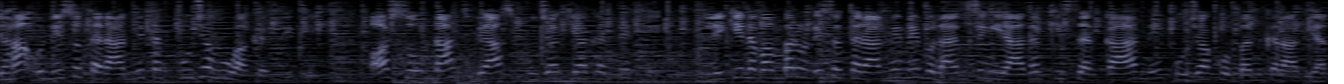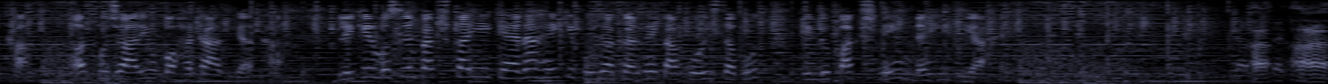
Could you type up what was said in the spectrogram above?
जहाँ उन्नीस तक पूजा हुआ करती थी और सोमनाथ व्यास पूजा किया करते थे। लेकिन नवंबर उन्नीस सौ तिरानवे में मुलायम सिंह यादव की सरकार ने पूजा को बंद करा दिया था और पुजारियों को हटा दिया था। लेकिन मुस्लिम पक्ष का ये कहना है कि पूजा करने का कोई सबूत हिंदू पक्ष ने नहीं दिया है। आ, आ,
